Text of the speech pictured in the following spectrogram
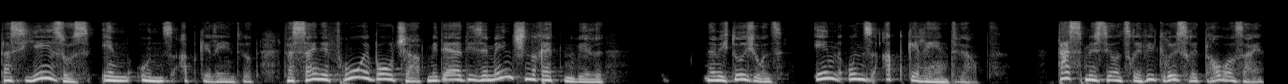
dass Jesus in uns abgelehnt wird, dass seine frohe Botschaft, mit der er diese Menschen retten will, nämlich durch uns, in uns abgelehnt wird. Das müsste unsere viel größere Trauer sein.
